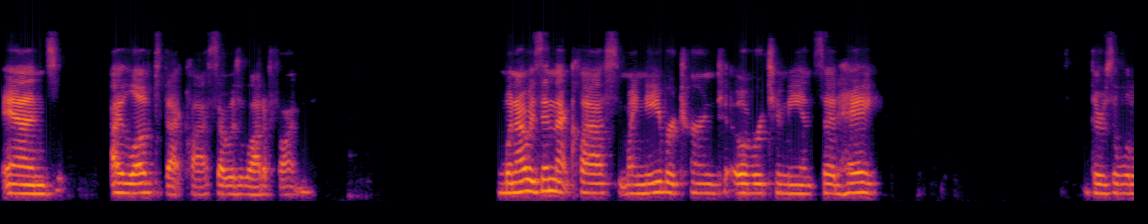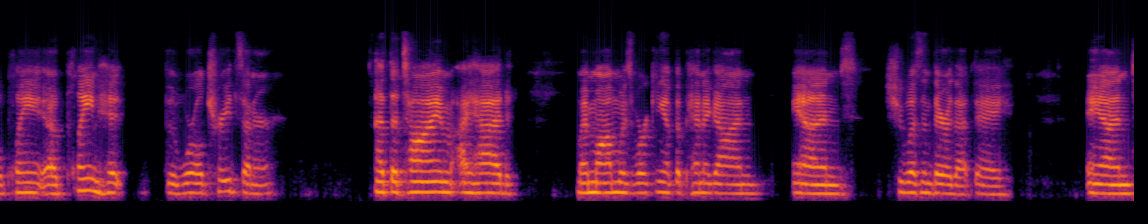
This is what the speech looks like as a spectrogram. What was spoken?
And I loved that class. That was a lot of fun. When I was in that class, my neighbor turned over to me and said, hey, there's a little plane, a plane hit the World Trade Center. At the time I had, my mom was working at the Pentagon and she wasn't there that day. And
